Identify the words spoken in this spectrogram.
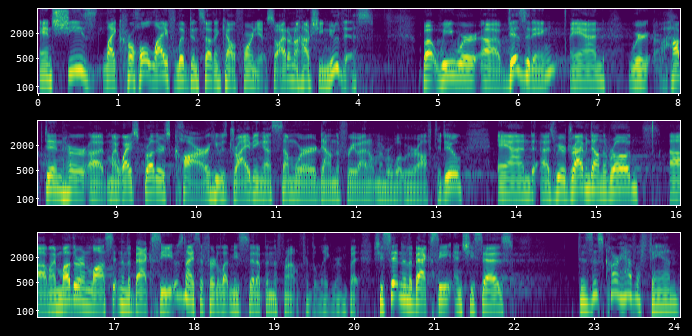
and she's like her whole life lived in Southern California. So I don't know how she knew this. But we were uh, visiting, and we hopped in her, uh, my wife's brother's car. He was driving us somewhere down the freeway. I don't remember what we were off to do. And as we were driving down the road, uh, my mother-in-law sitting in the back seat. It was nice of her to let me sit up in the front for the legroom. But she's sitting in the back seat, and she says, "Does this car have a fan?"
